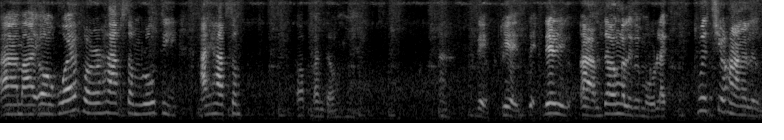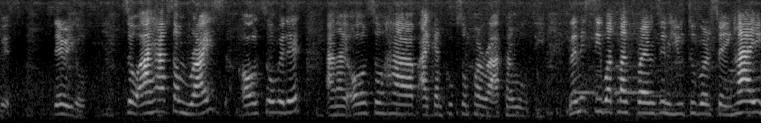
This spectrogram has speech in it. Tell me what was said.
Um, I, however, have some roti. I have some up and down. Ah, there, yeah, there, there you go. Um, down a little bit more. Like twist your hand a little bit. There you go. So I have some rice also with it, and I also have. I can cook some paratha roti. Let me see what my friends in YouTube are saying. Hi,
